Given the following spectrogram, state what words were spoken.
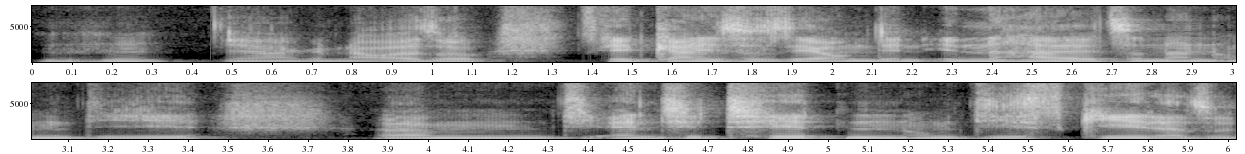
Mhm. Ja, genau. Also es geht gar nicht so sehr um den Inhalt, sondern um die, ähm, die Entitäten, um die es geht. Also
